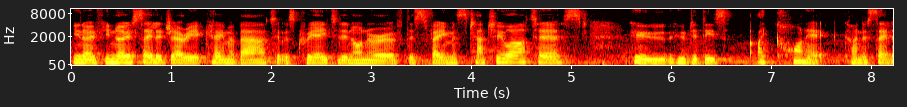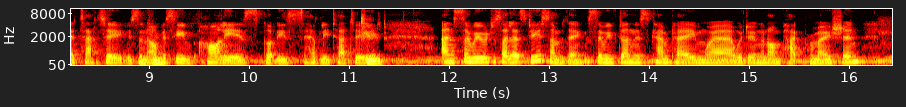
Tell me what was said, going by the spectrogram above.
You know, if you know Sailor Jerry, it came about. It was created in honor of this famous tattoo artist who who did these iconic kind of sailor tattoos, and mm-hmm. obviously Harley has got these heavily tattooed. Dude. And so we were just like, let's do something. So we've done this campaign where we're doing an on-pack promotion.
